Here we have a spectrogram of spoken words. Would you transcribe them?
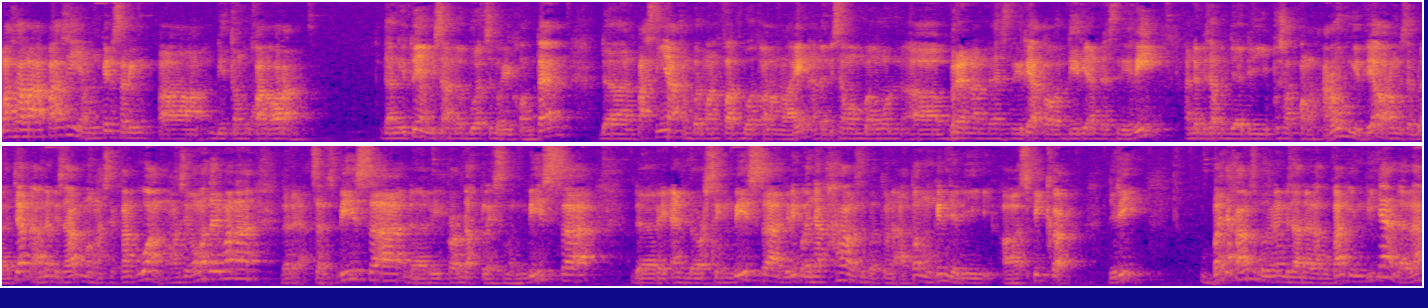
Masalah apa sih yang mungkin sering uh, ditemukan orang? Dan itu yang bisa Anda buat sebagai konten dan pastinya akan bermanfaat buat orang lain. Anda bisa membangun uh, brand Anda sendiri atau diri Anda sendiri. Anda bisa menjadi pusat pengaruh gitu ya. Orang bisa belajar dan Anda bisa menghasilkan uang. Menghasilkan uang dari mana? Dari AdSense bisa, dari product placement bisa, dari endorsing bisa. Jadi banyak hal sebetulnya atau mungkin jadi uh, speaker. Jadi banyak hal sebetulnya bisa Anda lakukan. Intinya adalah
